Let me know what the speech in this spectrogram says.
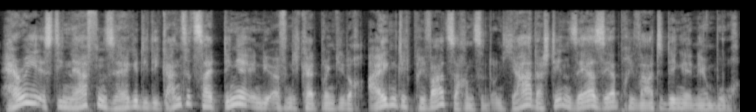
Harry ist die Nervensäge, die die ganze Zeit Dinge in die Öffentlichkeit bringt, die doch eigentlich Privatsachen sind. Und ja, da stehen sehr, sehr private Dinge in dem Buch.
